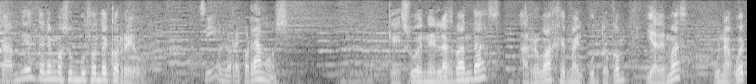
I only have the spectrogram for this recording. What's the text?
También tenemos un buzón de correo. Sí, os lo recordamos que suenen las bandas arroba gmail.com y además una web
